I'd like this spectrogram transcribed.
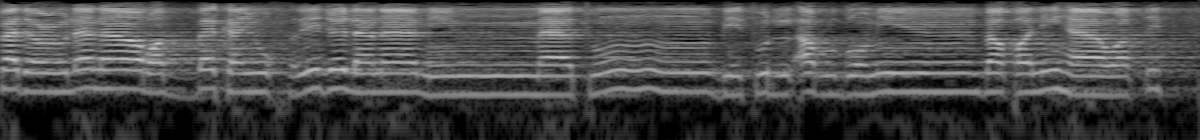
فَادْعُ لَنَا رَبَّكَ يُخْرِجْ لَنَا مِمَّا تُنبِتُ الْأَرْضُ مِن بَقْلِهَا وَقِثَّائِهَا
